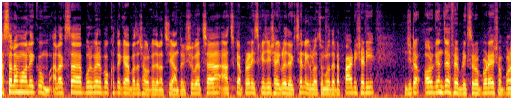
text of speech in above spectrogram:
আসসালামু আলাইকুম। আলাক্সা পরিবারের পক্ষ থেকে আপনাদের সকলকে জানাচ্ছি আন্তরিক শুভেচ্ছা। আজকে আপনারা স্ক্রিনে যে শাড়িগুলো দেখছেন, এগুলো হচ্ছে মূলত একটা পার্টি শাড়ি, যেটা অর্গ্যানজা ফেব্রিক্সের ওপরে সম্পূর্ণ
